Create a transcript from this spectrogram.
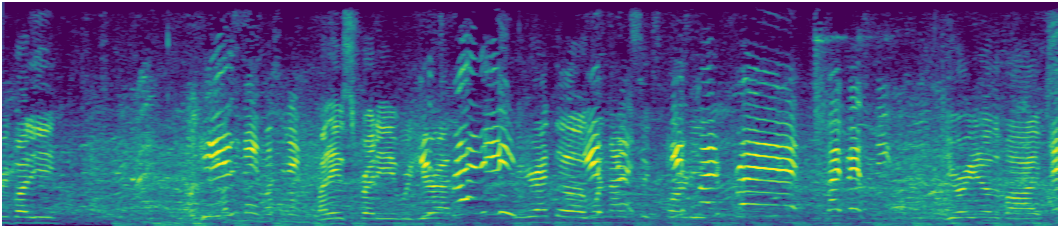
Hey everybody, What's your name? What's your name? my name's Freddie. We're here at Freddie! we're here at the He's 196 my- party. He's my friend! My bestie! You already know the vibes. You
